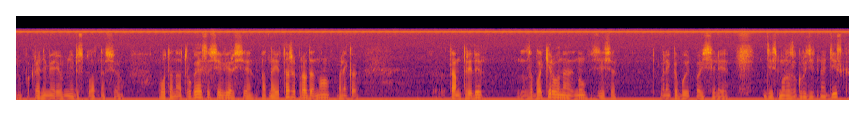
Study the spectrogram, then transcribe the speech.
Ну, по крайней мере, у меня бесплатно все. Вот она, другая совсем версия. Одна и та же, правда, но маленько э, там 3D заблокировано. Ну, здесь э, маленько будет повеселее. Здесь можно загрузить на диск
